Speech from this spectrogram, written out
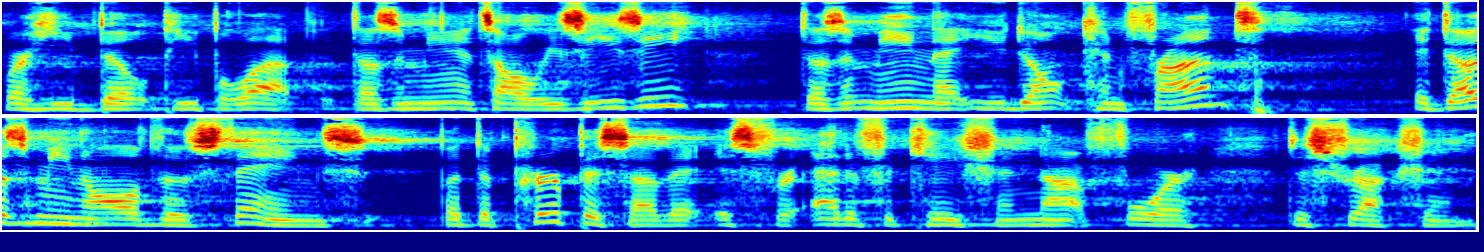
where he built people up. It doesn't mean it's always easy, doesn't mean that you don't confront. It does mean all of those things, but the purpose of it is for edification, not for destruction.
